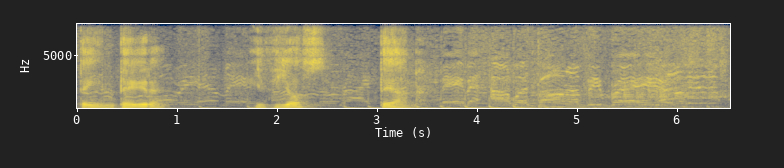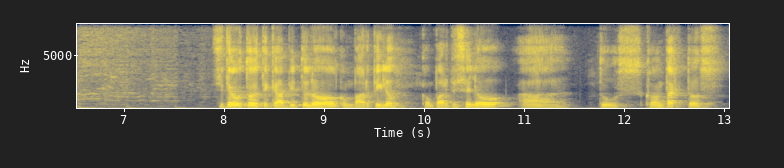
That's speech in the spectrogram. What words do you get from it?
te integra y Dios te ama. Si te gustó este capítulo, compartilo, compartíselo a tus contactos.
